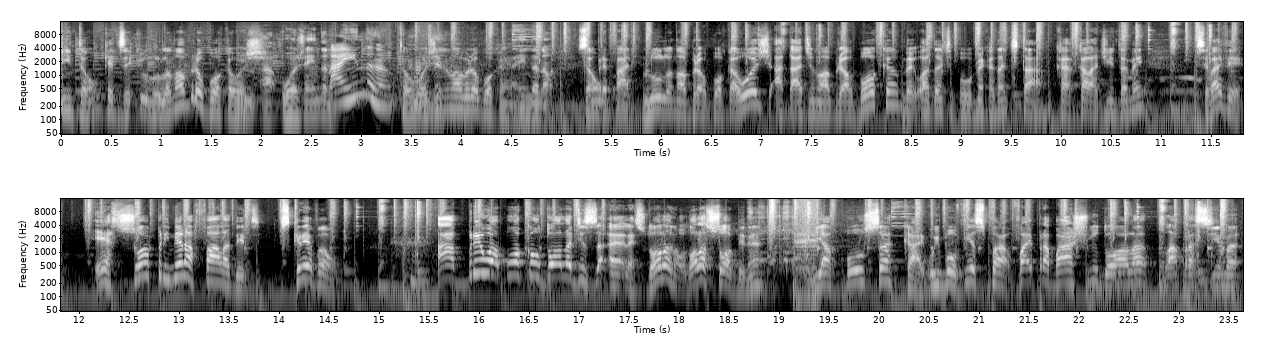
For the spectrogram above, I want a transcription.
Então, quer dizer que o Lula não abriu boca hoje. Ah, hoje ainda não. Ainda não. Então hoje ele não abriu a boca ainda. Ainda não. Se Então, prepare. Lula não abriu a boca hoje, Haddad não abriu a boca, o Haddad, o Mercadante está ca- caladinho também. Você vai ver. É só a primeira fala deles. Escrevam. Abriu a boca o dólar de. É, aliás, o dólar não, o dólar sobe, né? E a bolsa cai. O Ibovespa vai para baixo e o dólar lá para cima,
